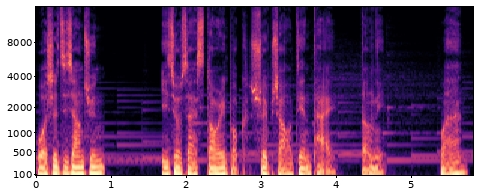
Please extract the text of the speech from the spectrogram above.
我是吉祥君，依旧在 Storybook 睡不着电台等你，晚安。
